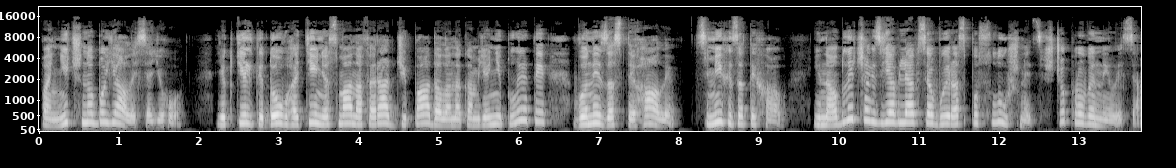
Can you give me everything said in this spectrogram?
панічно боялися його. Як тільки довга тінь османа Фераджі падала на кам'яні плити, вони застигали, сміх затихав, і на обличчях з'являвся вираз послушниць, що провинилися.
